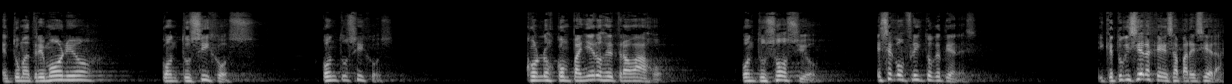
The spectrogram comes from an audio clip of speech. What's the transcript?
en tu matrimonio, con tus hijos, con tus hijos, con los compañeros de trabajo, con tu socio, ese conflicto que tienes y que tú quisieras que desapareciera.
